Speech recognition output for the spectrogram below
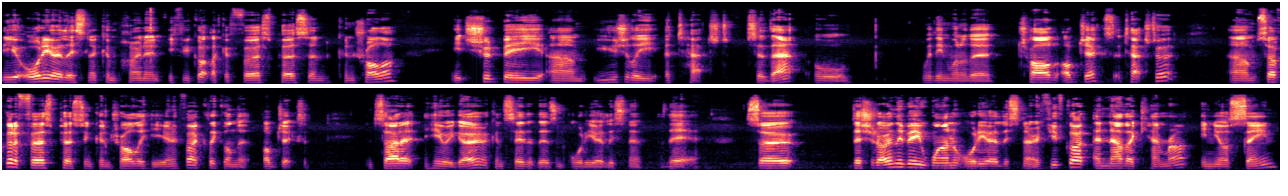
the audio listener component, if you've got like a first person controller, it should be um, usually attached to that or within one of the child objects attached to it. Um, so I've got a first person controller here and if I click on the objects inside it, here we go, I can see that there's an audio listener there. So there should only be one audio listener. If you've got another camera in your scene,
